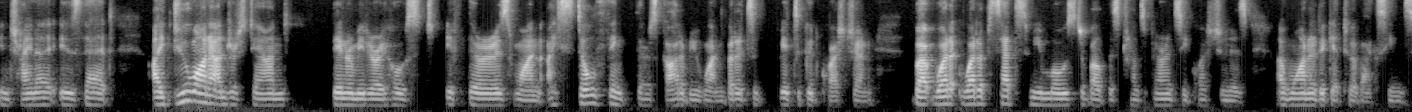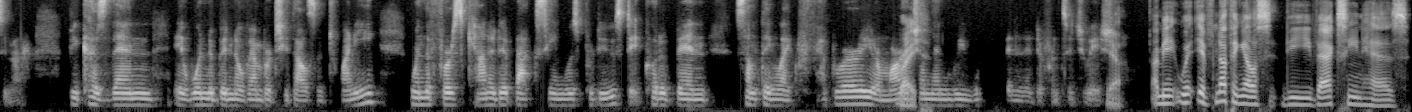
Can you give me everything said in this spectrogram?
in china is that i do want to understand the intermediary host if there is one. I still think there's got to be one but it's a it's a good question but what what upsets me most about this transparency question is I wanted to get to a vaccine sooner. because then it wouldn't have been November 2020 when the first candidate vaccine was produced. It could have been something like February or March, right. and then we would have been in a different situation. Yeah. I mean, if nothing else, the vaccine has,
